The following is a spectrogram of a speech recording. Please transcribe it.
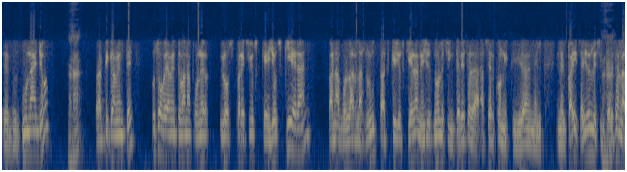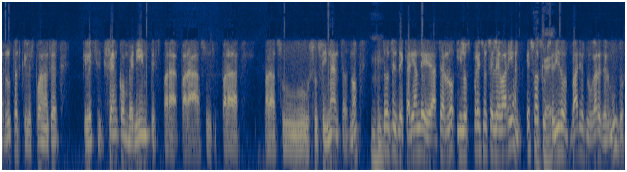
en un año, Ajá. prácticamente, pues obviamente van a poner los precios que ellos quieran, van a volar las rutas que ellos quieran, a ellos no les interesa hacer conectividad en el en el país, a ellos les Ajá. interesan las rutas que les puedan hacer que les sean convenientes para para para para su- sus finanzas, ¿no? Entonces dejarían de hacerlo y los precios se elevarían. Eso ha sucedido en varios lugares del mundo.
